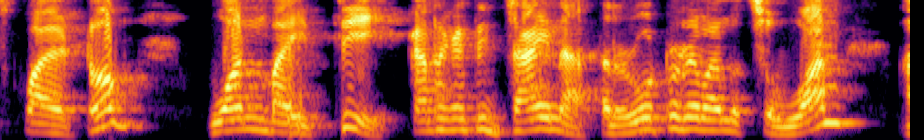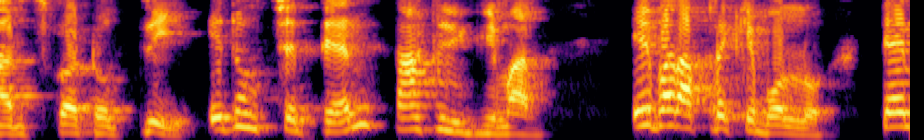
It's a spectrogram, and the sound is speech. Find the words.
square of one by three কাটাকাটি যায় না, তাহলে রোটরের মান হচ্ছে ওয়ান আর স্কোয়ার অফ থ্রি এটা হচ্ছে টেন থার্টি ডিগ্রি মান। এবার আপনাকে বলল টেন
